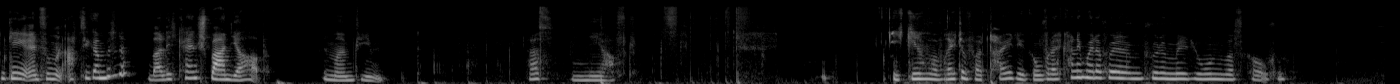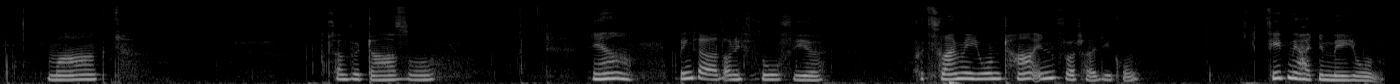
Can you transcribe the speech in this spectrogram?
Und gegen einen 85er müsste, weil ich keinen Spanier habe. In meinem Team. Das nervt. Ich gehe nochmal auf rechte Verteidigung. Vielleicht kann ich mir dafür für eine Million was kaufen. Markt. Was haben wir da so? Ja, bringt da auch nicht so viel. Für 2 Millionen Tar Innenverteidigung. Fehlt mir halt eine Million.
